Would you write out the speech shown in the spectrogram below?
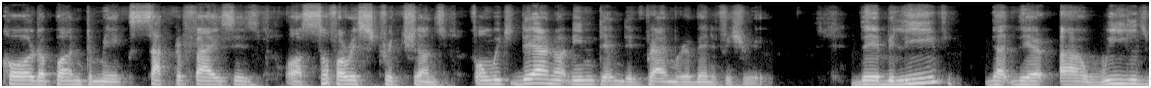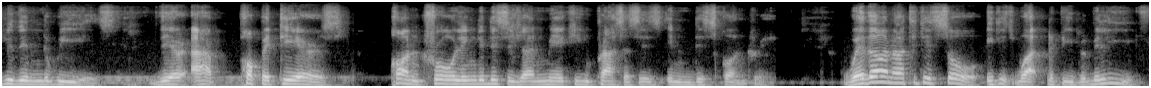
called upon to make sacrifices or suffer restrictions from which they are not the intended primary beneficiary. They believe that there are wheels within the wheels. There are puppeteers controlling the decision making processes in this country. Whether or not it is so, it is what the people believe.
